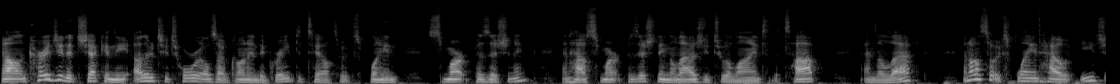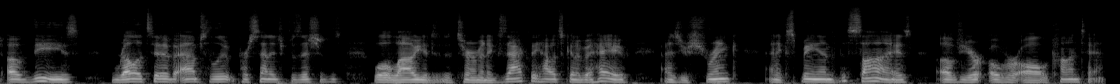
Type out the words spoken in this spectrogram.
Now I'll encourage you to check in the other tutorials I've gone into great detail to explain smart positioning and how smart positioning allows you to align to the top and the left, and also explained how each of these relative, absolute, percentage positions will allow you to determine exactly how it's going to behave as you shrink and expand the size of your overall content.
